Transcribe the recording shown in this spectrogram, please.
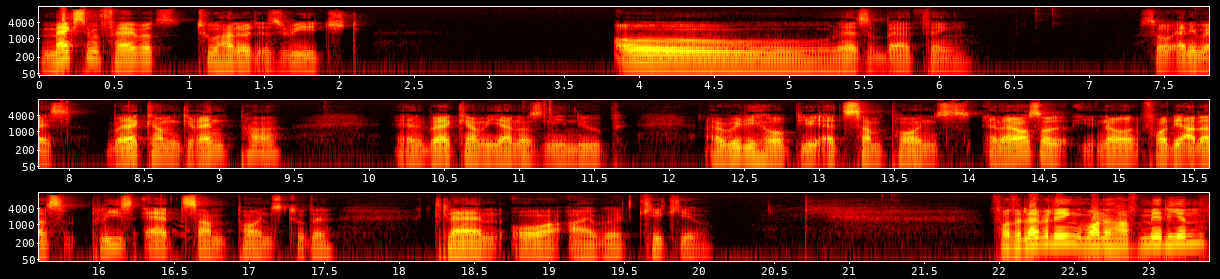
Maximum favorites 200 is reached. Oh, that's a bad thing. So anyways, welcome grantbla and welcome Janos Noob. I really hope you add some points. And I also, you know, for the others, please add some points to the clan or I will kick you. For the leveling, one and a half million.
